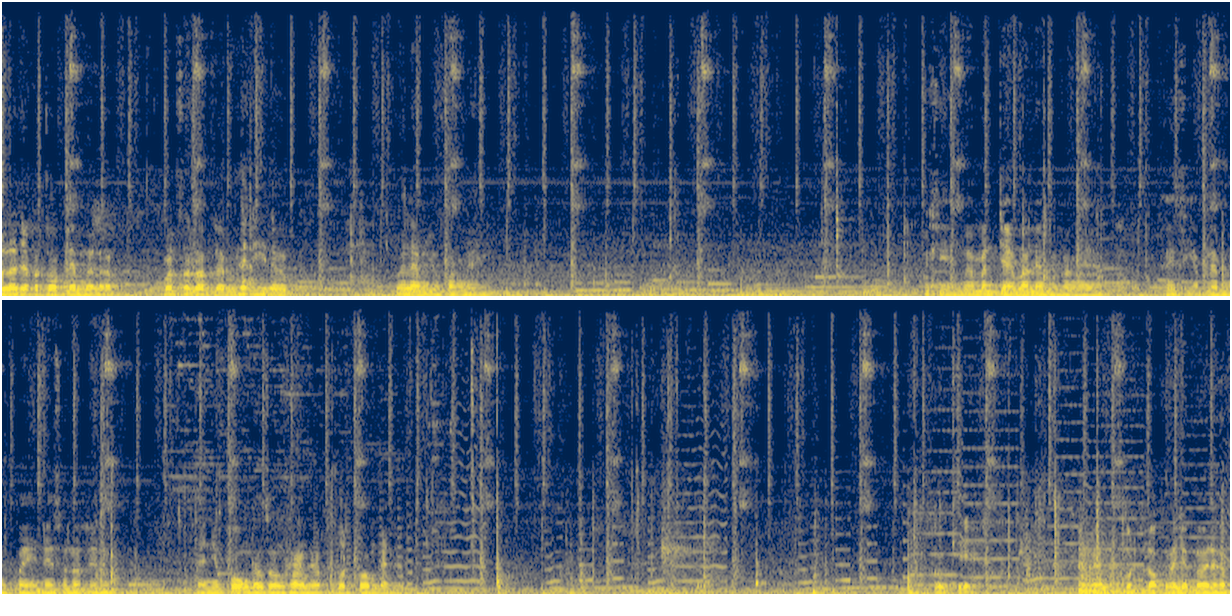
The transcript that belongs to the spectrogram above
ยวเราจะประกอบแรมกันนะครับ วัดสล็อตแรมให้ดีนะครับ ว่าแรมอยู่ฝั่งไหน โอเค เมื่อมั่นใจว่าแรมอยู่ฝั่งไหนครับให้เสียบแรมลงไปในสล็อตเลยนะครับใช้นิ้วโป้งทั้งสองข้างนะครับ กดพร้อมกันครับโอเคงั้นกดล็อกให้เรียบร้อยนะครับ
